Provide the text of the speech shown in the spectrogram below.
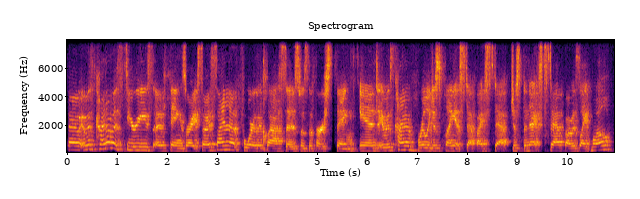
So it was kind of a series of things, right? So I signed up for the classes was the first thing. And it was kind of really just playing it step by step. Just the next step, I was like, well,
